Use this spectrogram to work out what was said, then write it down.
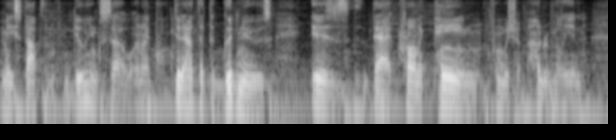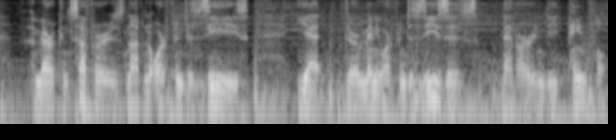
may stop them from doing so. And I pointed out that the good news is that chronic pain from which 100 million Americans suffer is not an orphan disease, yet there are many orphan diseases that are indeed painful.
